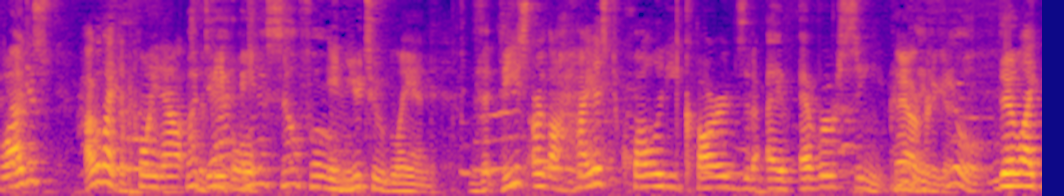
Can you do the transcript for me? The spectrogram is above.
Well, I just I would like to point out My to the people a cell phone. in YouTube land that these are the highest quality cards that I've ever seen. They do are pretty good. They're like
